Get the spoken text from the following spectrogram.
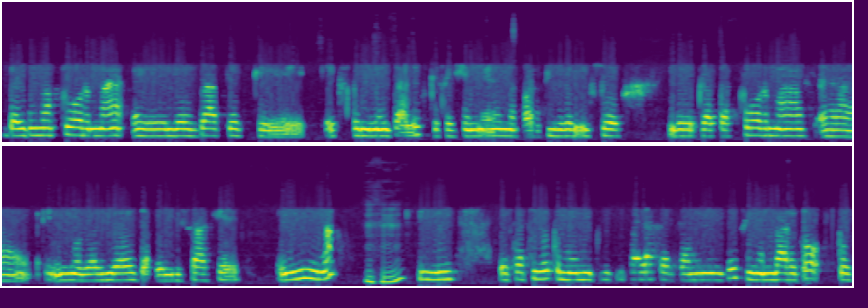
de alguna forma eh, los datos que experimentales que se generen a partir del uso de plataformas eh, en modalidades de aprendizaje en línea. Y ese ha sido como mi principal acercamiento, sin embargo, pues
